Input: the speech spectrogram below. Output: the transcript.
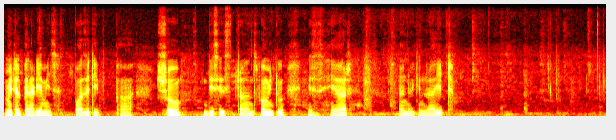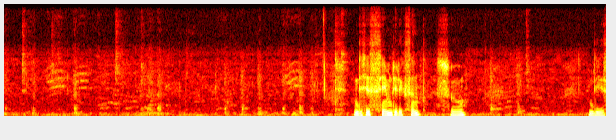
metal palladium is positive. Uh, so this is transformed into this here and we can write this is same direction. So this.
